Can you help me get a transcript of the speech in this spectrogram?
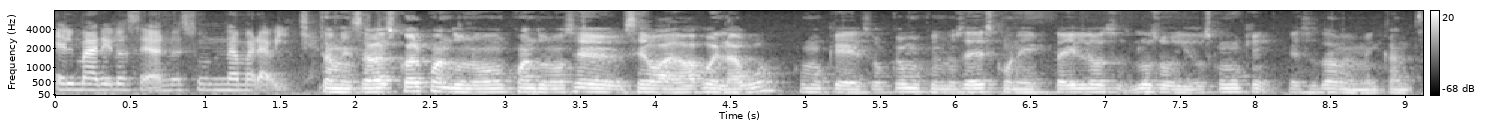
el mar y el océano es una maravilla. También sabes cuál, cuando uno, cuando uno se, se va debajo del agua, como que eso, como que uno se desconecta y los, los oídos, como que eso también me encanta.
